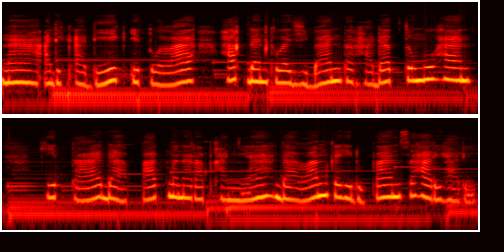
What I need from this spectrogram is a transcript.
Nah, adik-adik, itulah hak dan kewajiban terhadap tumbuhan. Kita dapat menerapkannya dalam kehidupan sehari-hari.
